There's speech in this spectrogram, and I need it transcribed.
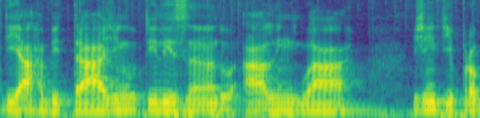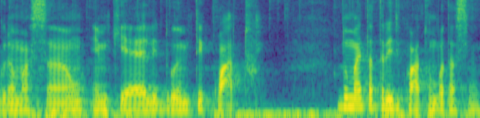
de arbitragem utilizando a linguagem de programação MQL do MT4. Do MetaTrader 4, vamos botar assim.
